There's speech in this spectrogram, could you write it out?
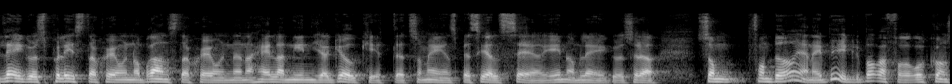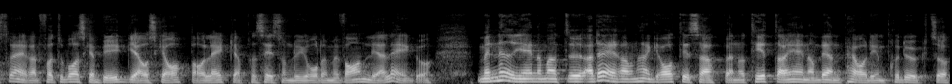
Legos polisstation och brandstationen och hela Ninja Go-kittet som är en speciell serie inom Lego. Sådär, som från början är byggd bara för och konstruerad för att du bara ska bygga och skapa och leka precis som du gjorde med vanliga Lego. Men nu genom att du adderar den här gratisappen och tittar igenom den på din produkt så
